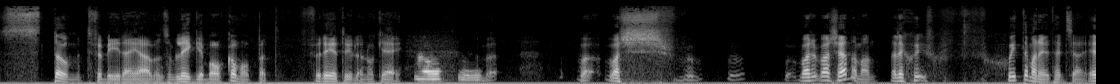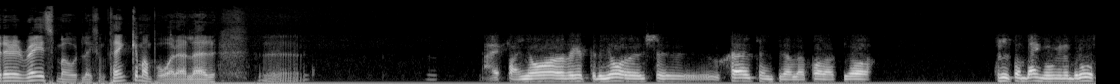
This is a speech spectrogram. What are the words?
stumt förbi den jäveln som ligger bakom hoppet. För det är tydligen okej. Ja, ja. Va, vad, vad, vad känner man? Eller sk, skiter man i det jag. Är det race mode liksom? Tänker man på det eller? eh, Nej, fan jag vet inte. Jag själv tänker i alla fall att jag... Förutom den gången i Borås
